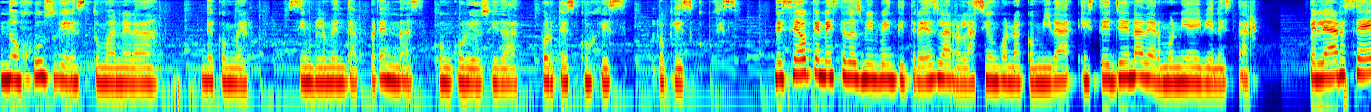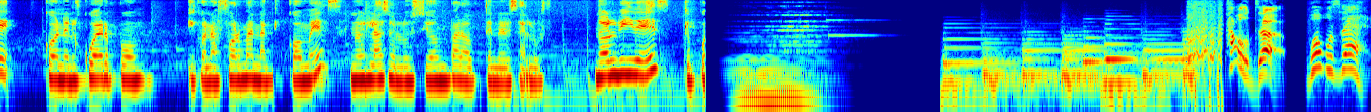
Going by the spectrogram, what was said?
no juzgues tu manera de comer, simplemente aprendas con curiosidad porque escoges lo que escoges. Deseo que en este 2023 la relación con la comida esté llena de armonía y bienestar. Pelearse con el cuerpo y con la forma en la que comes no es la solución para obtener salud. No olvides que Hold up. What was that?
